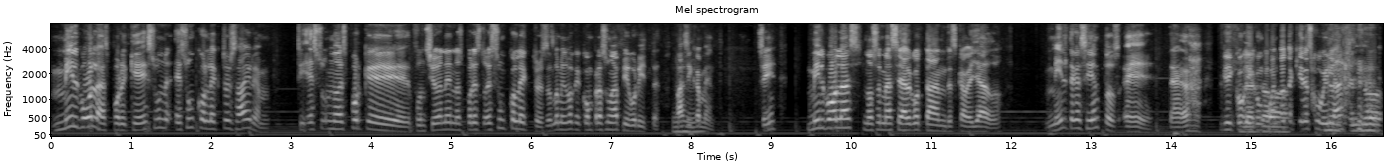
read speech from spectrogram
mil bolas, porque es un, es un collector's item. Sí, es un- no es porque funcione, no es por esto, es un collector's, es lo mismo que compras una figurita, básicamente. ¿Sí? Mil bolas no se me hace algo tan descabellado. Mil trescientos, eh. ¿Y con, y con cuánto te quieres jubilar? Nintendo,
